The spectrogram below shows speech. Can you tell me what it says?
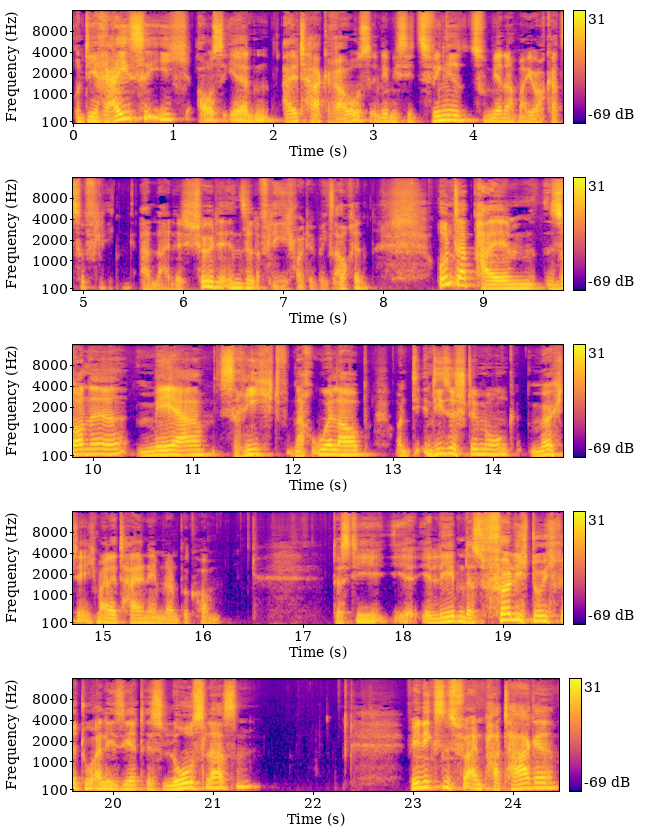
Und die reiße ich aus ihrem Alltag raus, indem ich sie zwinge, zu mir nach Mallorca zu fliegen. An eine schöne Insel, da fliege ich heute übrigens auch hin. Unter Palmen, Sonne, Meer, es riecht nach Urlaub. Und in diese Stimmung möchte ich meine Teilnehmenden bekommen. Dass die ihr, ihr Leben, das völlig durchritualisiert ist, loslassen wenigstens für ein paar Tage.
